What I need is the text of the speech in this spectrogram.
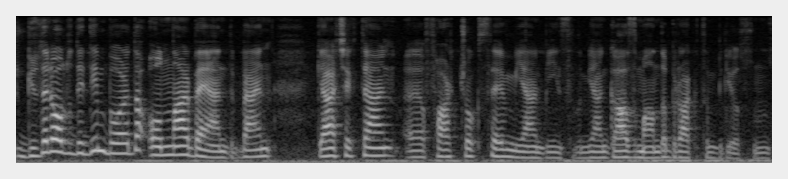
güzel oldu dediğim bu arada onlar beğendi. Ben gerçekten e, fart çok sevmeyen bir insanım. Yani Gazman'da bıraktım biliyorsunuz.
